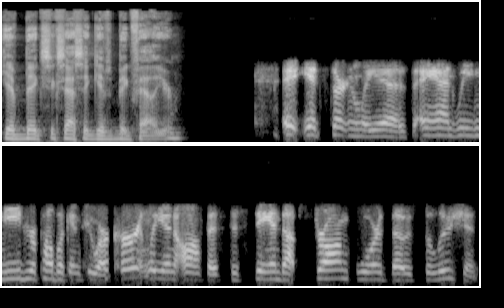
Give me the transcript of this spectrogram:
give big success, it gives big failure? It, it, certainly is. And we need Republicans who are currently in office to stand up strong for those solutions.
